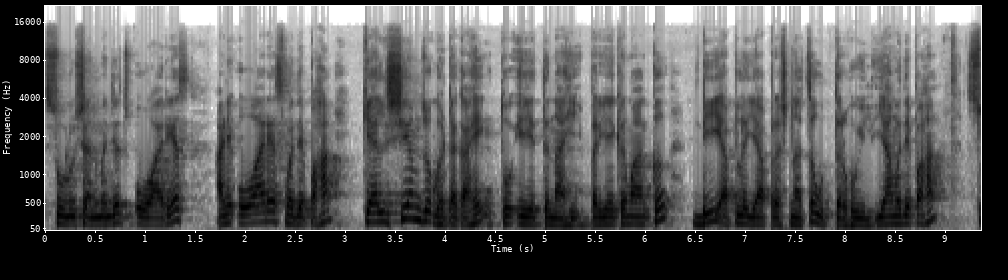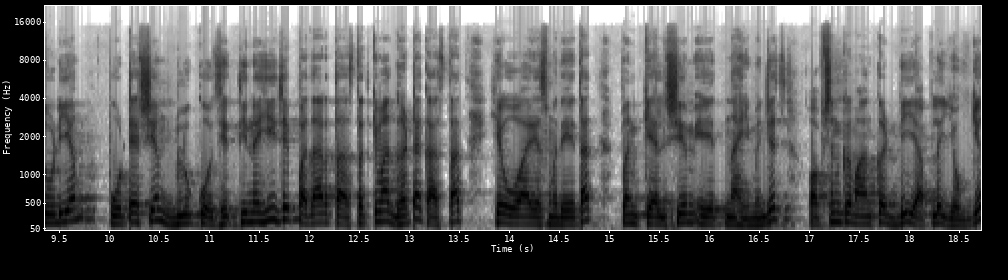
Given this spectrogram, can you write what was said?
सोल्युशन म्हणजेच ओ आर एस आणि ओ आर एसमध्ये पहा कॅल्शियम जो घटक आहे तो येत नाही. पर्याय क्रमांक डी आपलं या प्रश्नाचं उत्तर होईल. यामध्ये पहा सोडियम पोटॅशियम ग्लुकोज हे तीनही जे पदार्थ असतात किंवा घटक असतात हे ओ आर एसमध्ये येतात पण कॅल्शियम येत नाही. म्हणजेच ऑप्शन क्रमांक डी आपलं योग्य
